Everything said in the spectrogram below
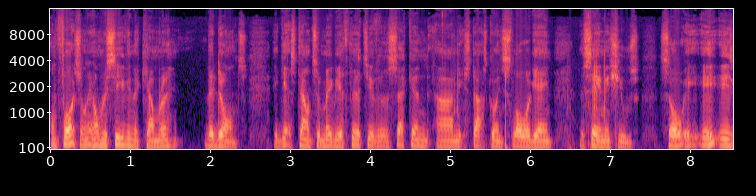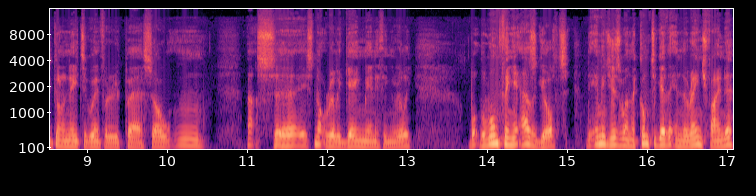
Unfortunately, on receiving the camera, they don't. It gets down to maybe a 30th of a second and it starts going slow again. The same issues. So it, it is going to need to go in for a repair. So mm, that's uh, it's not really gained me anything really. But the one thing it has got, the images when they come together in the rangefinder,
